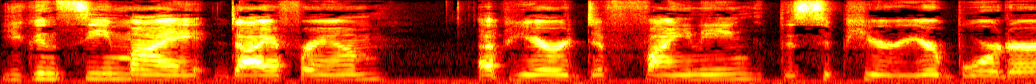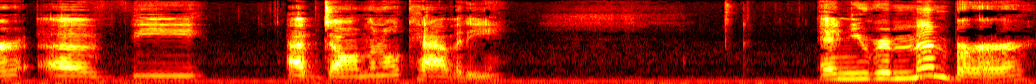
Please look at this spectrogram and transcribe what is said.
You can see my diaphragm up here defining the superior border of the abdominal cavity. And you remember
